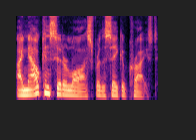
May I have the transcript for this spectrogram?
I now consider loss for the sake of Christ.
